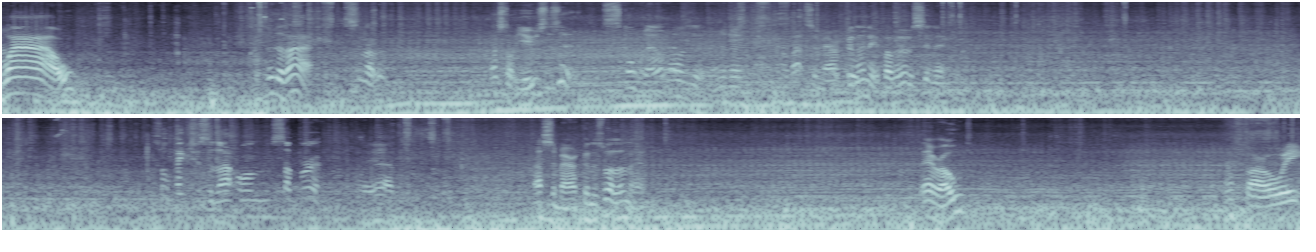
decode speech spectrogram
Wow. Look at that. That's not, that's not used, is it? School now. How is it? Well, oh, that's American, isn't it? If I've ever seen it. Saw pictures of that on Subaru. Oh, yeah. That's American as well, isn't it? They're old. How far are we?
